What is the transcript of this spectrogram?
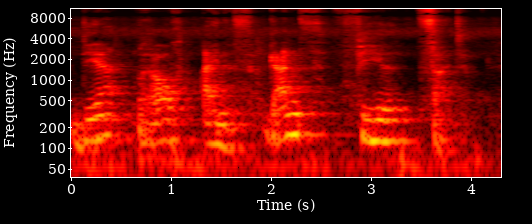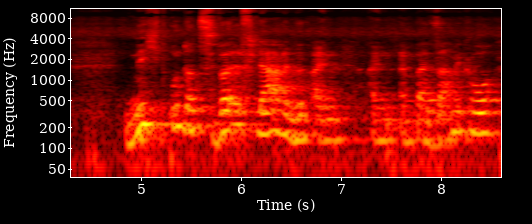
der braucht eines, ganz viel Zeit. Nicht unter zwölf Jahren wird ein ein, ein Balsamico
